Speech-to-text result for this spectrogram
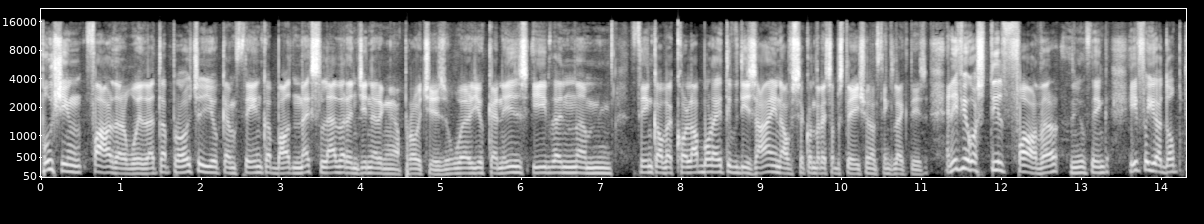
pushing further with that approach, you can think about next level engineering approaches where you can even um, think of a collaborative design of secondary substation and things like this. And if you go still further, you think if you adopt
